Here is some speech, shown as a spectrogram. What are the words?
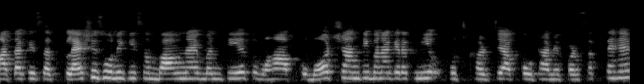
माता के साथ क्लैशेस होने की संभावनाएँ बनती है तो वहाँ आपको बहुत शांति बना के रखनी है कुछ खर्चे आपको उठाने पड़ सकते हैं।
